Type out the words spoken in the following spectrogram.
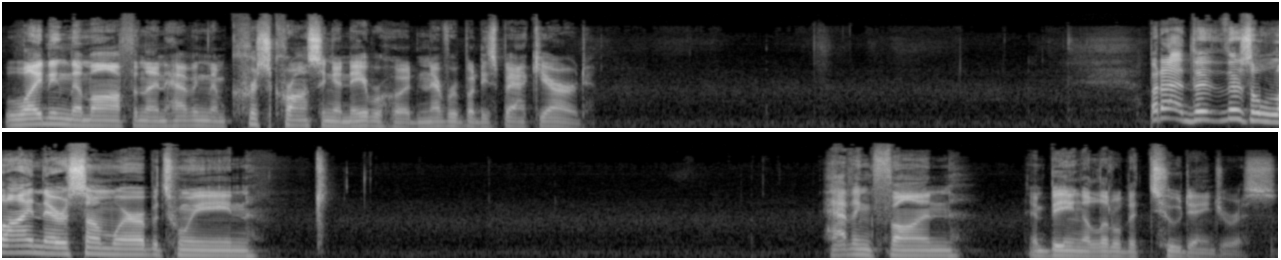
lighting them off and then having them crisscrossing a neighborhood in everybody's backyard. But I, th- there's a line there somewhere between having fun and being a little bit too dangerous.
